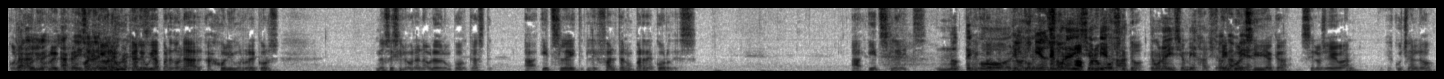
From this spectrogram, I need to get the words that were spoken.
con Claro, la Hollywood Records, reediciones que de nunca le voy a perdonar a Hollywood Records, no sé si lo habrán hablado en un podcast, a It's Late le faltan un par de acordes. A It's Late. No tengo. ¿Del no, yo comienzo? Tengo una A edición propósito. vieja. Tengo una edición vieja. yo. Yo Tengo también. el CD acá, se lo llevan, escúchenlo.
